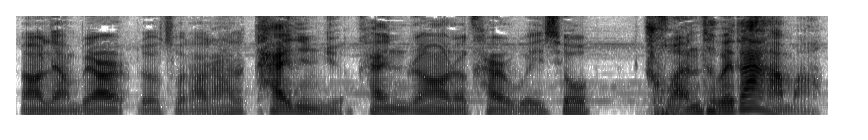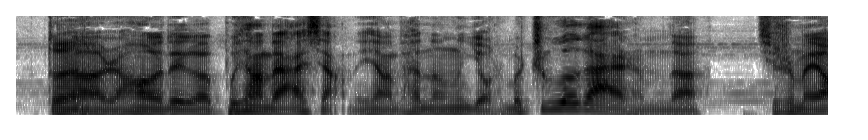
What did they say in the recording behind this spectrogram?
然后两边有索道，然后它开进去，开进去之后就开始维修。船特别大嘛，对。啊，然后这个不像大家想的一样，它能有什么遮盖什么的，其实没有，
